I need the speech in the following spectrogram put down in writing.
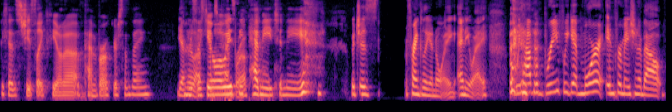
because she's like Fiona Pembroke or something. Yeah, he's like, "You'll always Pembroke, be Pemmy to me." which is frankly annoying. Anyway, we have a brief. We get more information about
